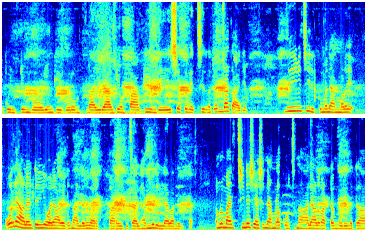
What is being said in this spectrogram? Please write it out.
കുറ്റും പോരും കിബറും വൈരാഗ്യവും പകയും ദേഷ്യമൊക്കെ വെച്ചിരുന്നിട്ട് എന്താ കാര്യം? ജീവിച്ചിരിക്കുമ്പോൾ നമ്മൾ ഒരാളായിട്ടെങ്കിൽ ഒരാളായിട്ട് നല്ലത് പറ പറയിപ്പിച്ച് അലഹമില്ല പറഞ്ഞിരിക്കുക നമ്മൾ മരിച്ചതിന്റെ ശേഷം നമ്മളെക്കുറിച്ച് നാലാൾ വട്ടം കൂടി നിന്നിട്ട് ആ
